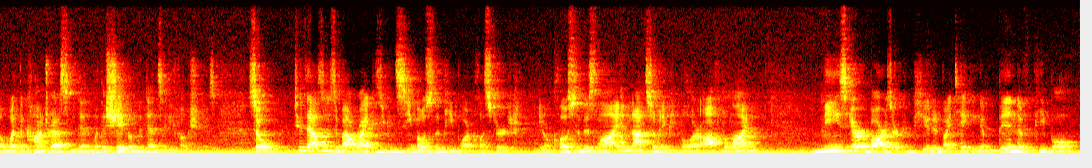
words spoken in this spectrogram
uh, what the contrast and what the shape of the density function is. So 2,000 is about right, because you can see most of the people are clustered you know, close to this line, and not so many people are off the line. These error bars are computed by taking a bin of people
